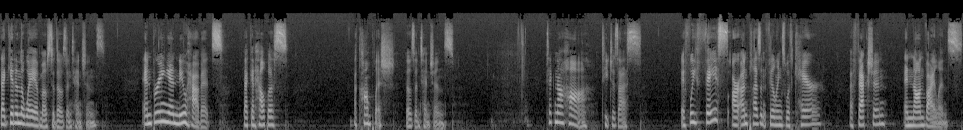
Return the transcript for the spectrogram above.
that get in the way of most of those intentions, and bring in new habits that can help us accomplish those intentions. Thich Nhat Hanh teaches us if we face our unpleasant feelings with care, affection, and nonviolence,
